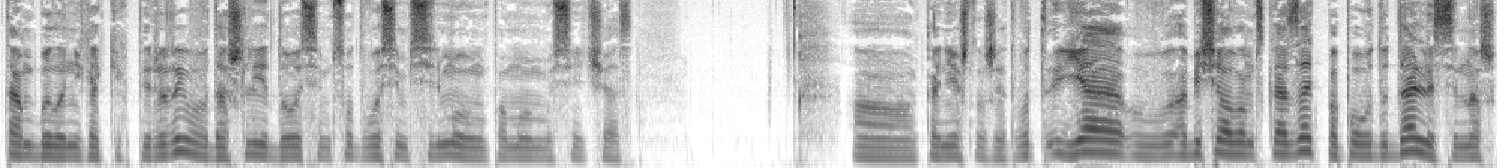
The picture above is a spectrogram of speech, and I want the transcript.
там было никаких перерывов. Дошли до 787, по-моему, сейчас. А, конечно же, это. Вот я обещал вам сказать по поводу дальности. Наш,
